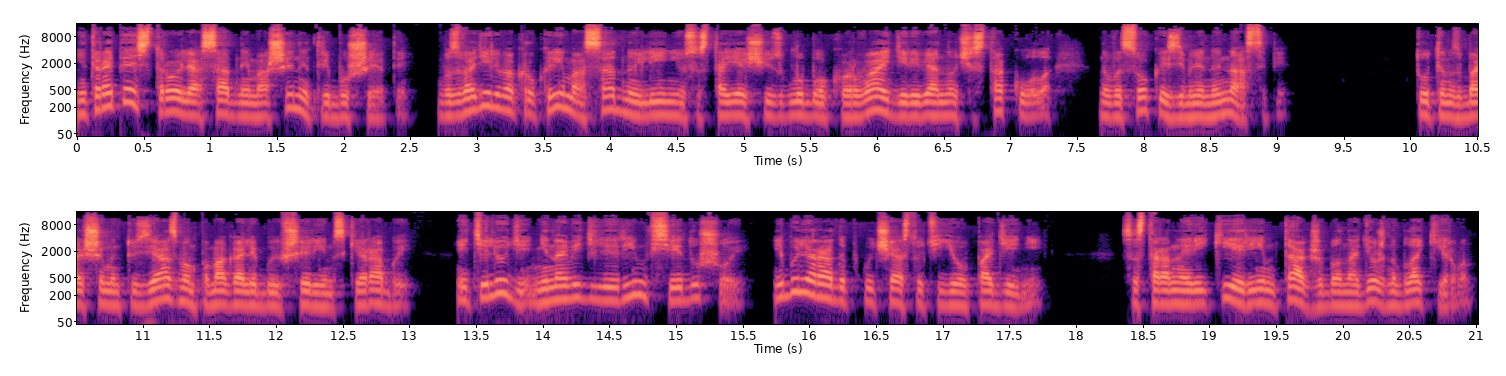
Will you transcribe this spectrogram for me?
Не торопясь, строили осадные машины и трибушеты. Возводили вокруг Рима осадную линию, состоящую из глубокого рва и деревянного частокола на высокой земляной насыпи. Тут им с большим энтузиазмом помогали бывшие римские рабы. Эти люди ненавидели Рим всей душой и были рады поучаствовать в его падении. Со стороны реки Рим также был надежно блокирован.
